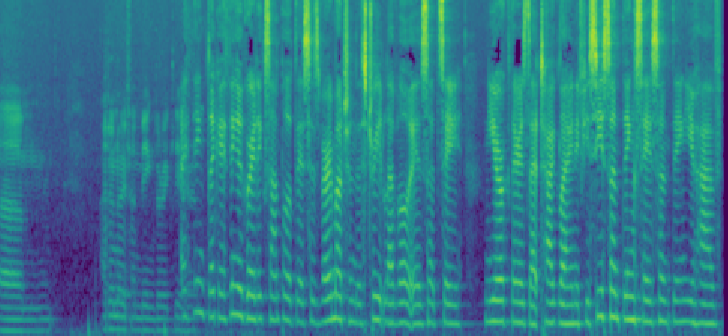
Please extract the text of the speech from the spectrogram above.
um, I don't know if I'm being very clear. I think like I think a great example of this is very much on the street level is let's say New York there's that tagline if you see something say something you have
